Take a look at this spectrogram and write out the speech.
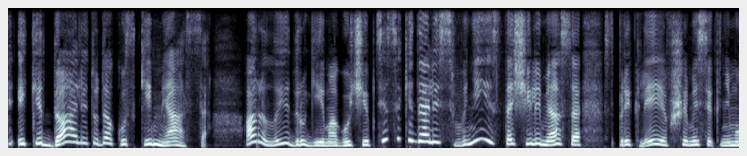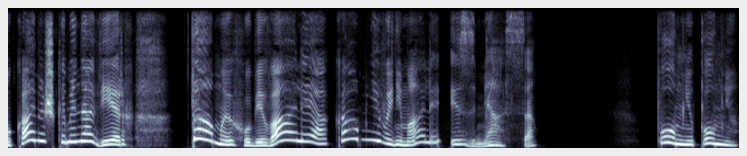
и кидали туда куски мяса. Орлы и другие могучие птицы кидались вниз, тащили мясо с приклеившимися к нему камешками наверх. Там их убивали, а камни вынимали из мяса. «Помню, помню»,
